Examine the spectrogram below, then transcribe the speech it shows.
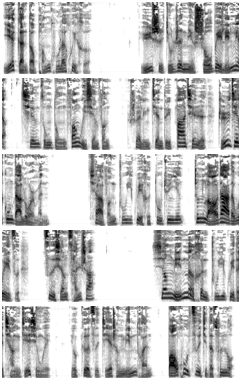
也赶到澎湖来会合。于是就任命守备林亮、千总董方为先锋，率领舰队八千人直接攻打洛尔门。恰逢朱一贵和杜君英争老大的位子，自相残杀。乡民们恨朱一贵的抢劫行为，又各自结成民团保护自己的村落。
